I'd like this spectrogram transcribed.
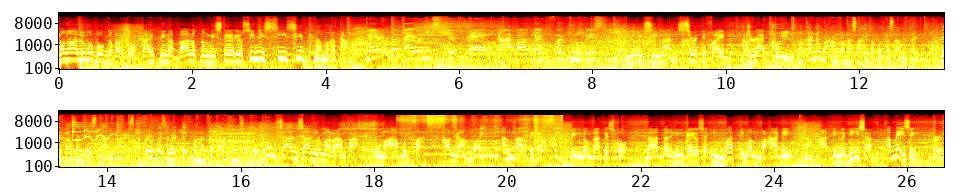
Mga lumubog na barko, kahit binabalot ng misteryo, sinisisid ng mga tao. Meron daw Taiwanese shipwreck na about 10 to 14 meters deep. Pinoy Seaman, certified drag queen. Magkano ba ang pamasahe papunta sa Antarctica? 10,000 US dollars. Pero guys, worth it naman ka para kung sa hedo. Kung saan saan rumarampa, umaabot pa hanggang Antarctica. Dingdong Dantes po, dadalhin kayo sa iba't ibang bahagi ng ating nag-iisang Amazing Earth.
